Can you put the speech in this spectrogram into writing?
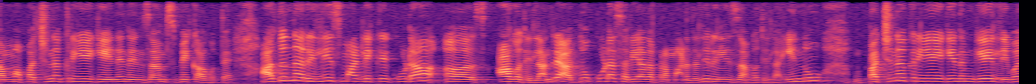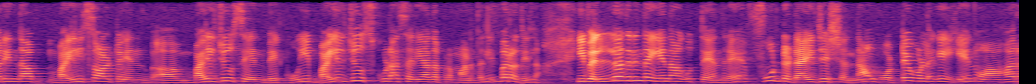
ನಮ್ಮ ಪಚನಕ್ರಿಯೆಗೆ ಏನೇನು ಎನ್ಝೈಮ್ಸ್ ಬೇಕಾಗುತ್ತೆ, ಅದನ್ನು ರಿಲೀಸ್ ಮಾಡಲಿಕ್ಕೆ ಕೂಡ ಆಗೋದಿಲ್ಲ. ಅಂದರೆ ಅದು ಕೂಡ ಸರಿಯಾದ ಪ್ರಮಾಣದಲ್ಲಿ ರಿಲೀಸ್ ಆಗೋದಿಲ್ಲ. ಇನ್ನು ಪಚನಕ್ರಿಯೆಗೆ ನಮಗೆ ಲಿವರಿಂದ ಬೈಲ್ ಸಾಲ್ಟ್ ಏನು ಬೈಲ್ ಜ್ಯೂಸ್ ಏನು ಬೇಕು, ಈ ಬೈಲ್ ಜ್ಯೂಸ್ ಕೂಡ ಸರಿಯಾದ ಪ್ರಮಾಣದಲ್ಲಿ ಬರೋದಿಲ್ಲ. ಇವೆಲ್ಲದರಿಂದ ಏನಾಗುತ್ತೆ ಅಂದರೆ ಫುಡ್ ಡೈಜೆಷನ್ ನಾವು ಹೊಟ್ಟೆ ಒಳಗೆ ಏನು ಆಹಾರ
